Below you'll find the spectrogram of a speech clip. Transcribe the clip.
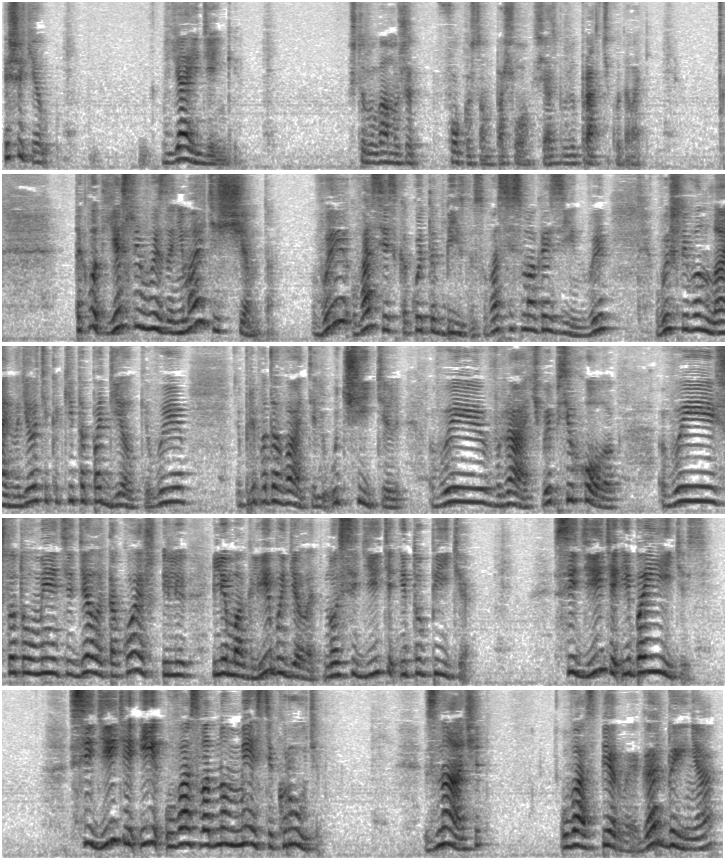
Пишите «я и деньги», чтобы вам уже фокусом пошло. Сейчас буду практику давать. Так вот, если вы занимаетесь чем-то, вы, у вас есть какой-то бизнес, у вас есть магазин, вы вышли в онлайн, вы делаете какие-то поделки, вы преподаватель, учитель, вы врач, вы психолог, вы что-то умеете делать такое, или, или могли бы делать, но сидите и тупите. Сидите и боитесь. Сидите и у вас в одном месте крутит. Значит, у вас первое – гордыня,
